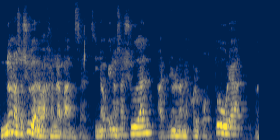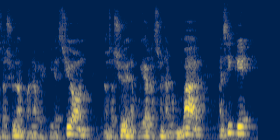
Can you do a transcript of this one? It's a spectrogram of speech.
no nos ayudan a bajar la panza, sino que nos ayudan a tener una mejor postura, nos ayudan con la respiración, nos ayudan a cuidar la zona lumbar. Así que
